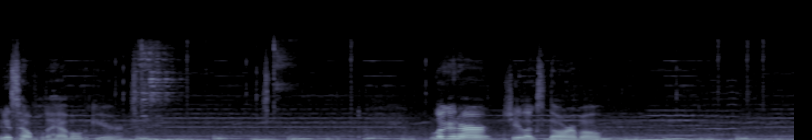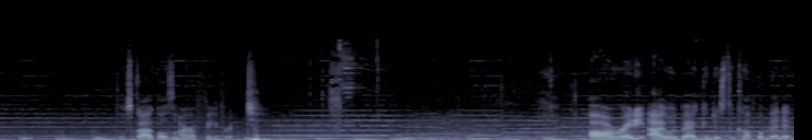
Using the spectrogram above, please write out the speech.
It is helpful to have all the gear. Look at her. She looks adorable. Those goggles are a favorite. Alrighty, I will be back in just a couple minutes.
